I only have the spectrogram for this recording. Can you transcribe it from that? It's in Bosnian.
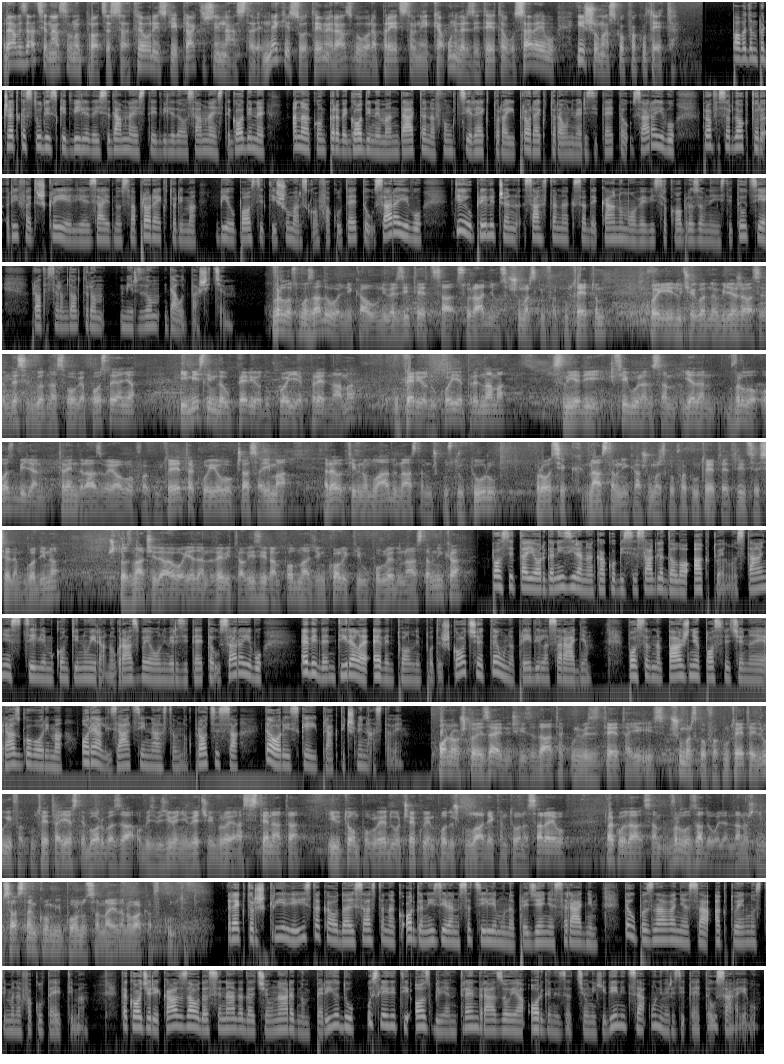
Realizacija nastavnog procesa, teorijski i praktični nastave, neki su od teme razgovora predstavnika Univerziteta u Sarajevu i Šumarskog fakulteta. Povodom početka studijske 2017. i 2018. godine, a nakon prve godine mandata na funkciji rektora i prorektora Univerziteta u Sarajevu, profesor dr. Rifat Škrijelj je zajedno sa prorektorima bio u posjeti Šumarskom fakultetu u Sarajevu, gdje je upriličen sastanak sa dekanom ove visokoobrazovne institucije, profesorom dr. Mirzom Daudbašićem. Vrlo smo zadovoljni kao univerzitet sa suradnjom sa Šumarskim fakultetom koji iduće godine obilježava 70 godina svoga postojanja i mislim da u periodu koji je pred nama, u periodu koji je pred nama, slijedi, siguran sam, jedan vrlo ozbiljan trend razvoja ovog fakulteta koji ovog časa ima relativno mladu nastavničku strukturu. Prosjek nastavnika Šumarskog fakulteta je 37 godina, što znači da je ovo jedan revitaliziran, podmlađen kolektiv u pogledu nastavnika. Posjeta je organizirana kako bi se sagledalo aktuelno stanje s ciljem kontinuiranog razvoja Univerziteta u Sarajevu, evidentirala eventualne poteškoće te unaprijedila saradnja. Posebna pažnja posvećena je razgovorima o realizaciji nastavnog procesa, teorijske i praktične nastave. Ono što je zajednički zadatak univerziteta i Šumarskog fakulteta i drugih fakulteta jeste borba za obezbeđivanje većeg broja asistenata i u tom pogledu očekujem podršku vlade kantona Sarajevo, tako da sam vrlo zadovoljan današnjim sastankom i ponosan na jedan ovakav fakultet. Rektor Škrijelj je istakao da je sastanak organiziran sa ciljem unapređenja saradnje te upoznavanja sa aktuelnostima na fakultetima. Također je kazao da se nada da će u narednom periodu uslijediti ozbiljan trend razvoja organizacijonih jedinica Univerziteta u Sarajevu.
